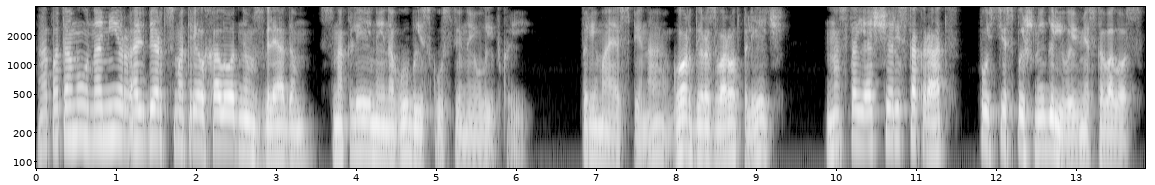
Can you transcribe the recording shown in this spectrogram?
А потому на мир Альберт смотрел холодным взглядом, с наклеенной на губы искусственной улыбкой. Прямая спина, гордый разворот плеч. Настоящий аристократ, пусть и с пышной гривой вместо волос.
